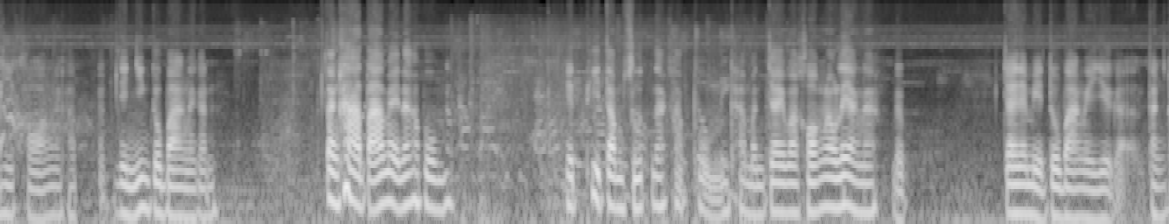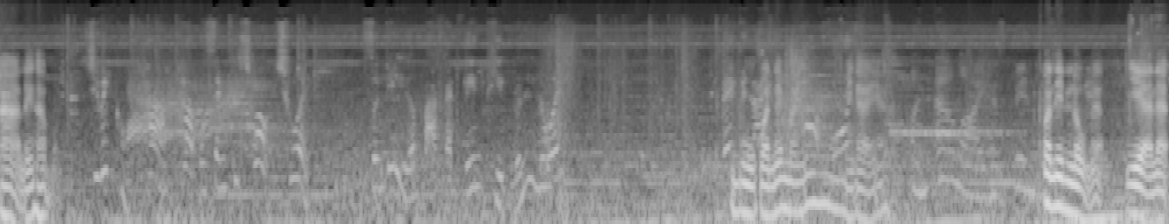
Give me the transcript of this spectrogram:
มีของนะครับแบบเด่นยิ่งตัวบางเลยกัน ตั้งค่าตามไปนะครับผมเฮ็ดพี่ต่ำสุดนะครับผมถ้ามันใจว่าของเราแรงนะ แบบใจในเมจตัวบางเลยเยอะอะตั้งค่าเลยครับชีวิตของข้า5%คือโชคช่วยส่วนที่เหลือปากกัดตีนถีบล้วนๆได้เวบูลาก่อนได้ไหมไม่ได้อะ An ally has been ก็เล่นลงแล้วแย่แล้ว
